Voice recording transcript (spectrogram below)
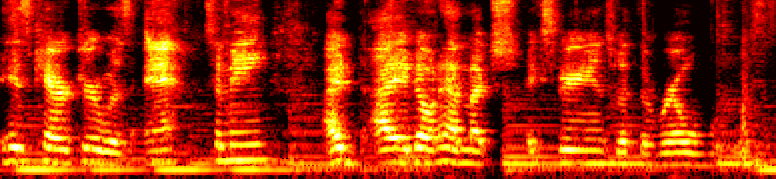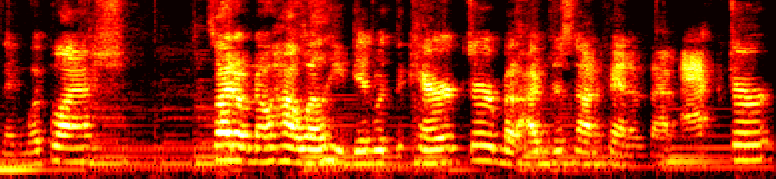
his character was eh to me. I, I don't have much experience with the real what's his name Whiplash, so I don't know how well he did with the character. But I'm just not a fan of that actor.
